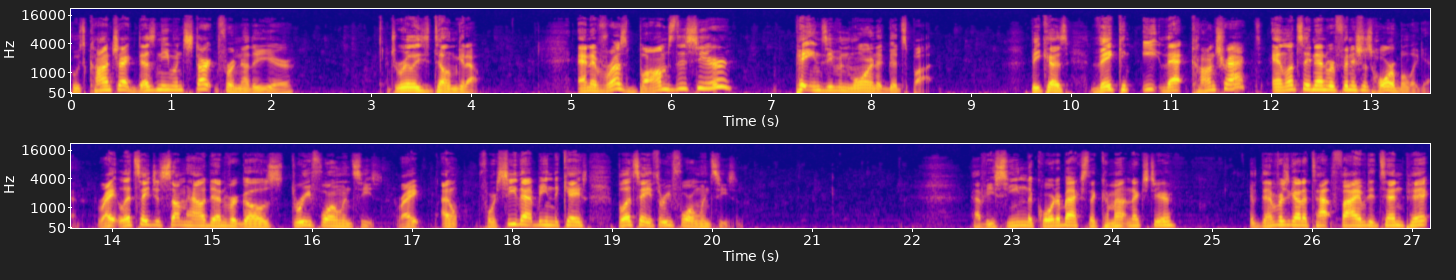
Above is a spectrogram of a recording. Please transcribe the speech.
whose contract doesn't even start for another year, it's really easy to tell him get out. And if Russ bombs this year, Payton's even more in a good spot because they can eat that contract. And let's say Denver finishes horrible again right? Let's say just somehow Denver goes three, four win season, right? I don't foresee that being the case, but let's say three, four win season. Have you seen the quarterbacks that come out next year? If Denver's got a top five to ten pick,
